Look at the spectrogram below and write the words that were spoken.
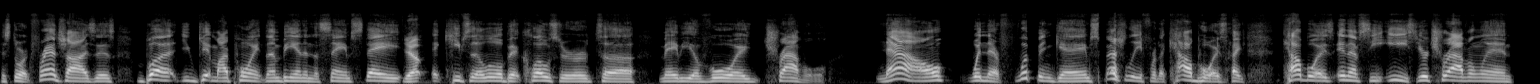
historic franchises. But you get my point. Them being in the same state, yep. it keeps it a little bit closer to maybe avoid travel. Now, when they're flipping games, especially for the Cowboys, like Cowboys NFC East, you're traveling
